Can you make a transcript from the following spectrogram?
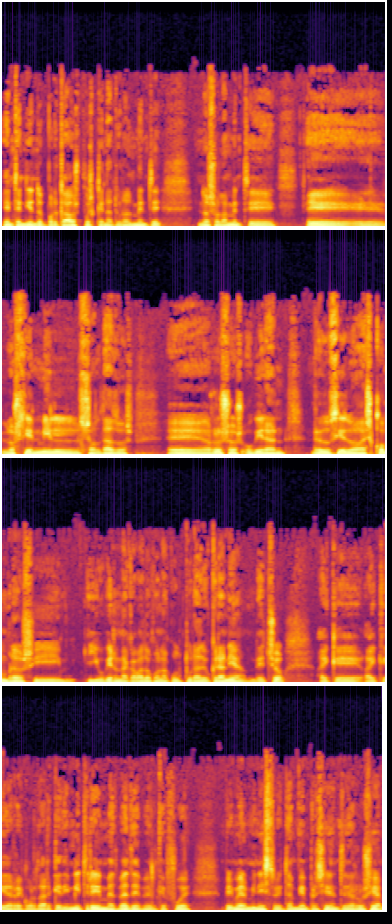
entendiendo por caos pues que naturalmente no solamente eh, los 100.000 soldados eh, rusos hubieran reducido a escombros y, y, hubieran acabado con la cultura de Ucrania. De hecho, hay que, hay que recordar que Dmitry Medvedev, el que fue primer ministro y también presidente de Rusia,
